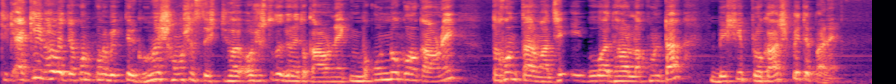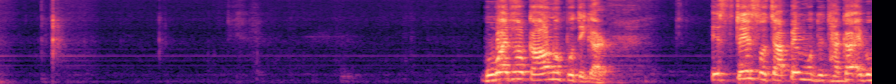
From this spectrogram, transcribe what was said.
ঠিক একইভাবে যখন কোনো ব্যক্তির ঘুমের সমস্যা সৃষ্টি হয়, অসুস্থতাজনিত কারণে কিংবা অন্য কোনো কারণে, তখন তার মাঝে এই বোবা ধরার লক্ষণটা বেশি প্রকাশ পেতে পারে। বোবায় ধর কারণ ও প্রতিকার। স্ট্রেস ও চাপের মধ্যে থাকা এবং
